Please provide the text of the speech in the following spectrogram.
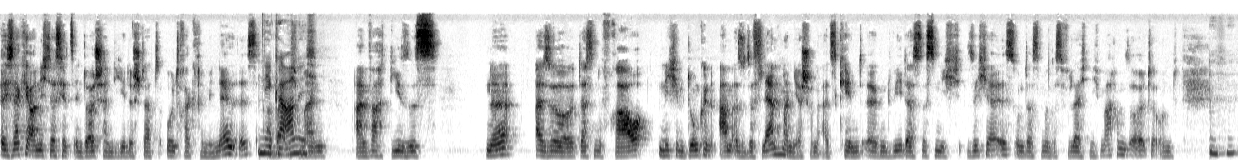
ich sag ja auch nicht, dass jetzt in Deutschland jede Stadt ultrakriminell ist, nee, aber ich meine einfach dieses, ne, also, dass eine Frau nicht im Dunkeln arm, also das lernt man ja schon als Kind irgendwie, dass es nicht sicher ist und dass man das vielleicht nicht machen sollte. Und mhm.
